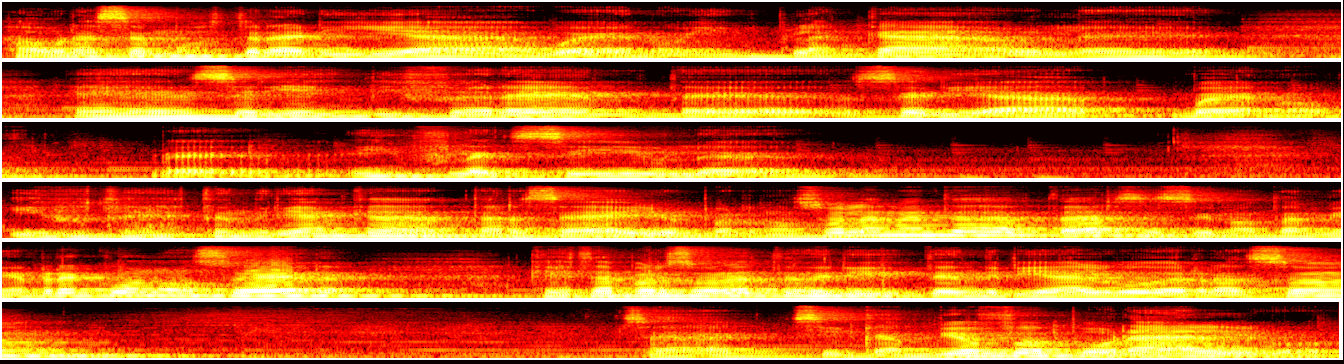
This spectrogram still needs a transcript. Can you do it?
Ahora se mostraría, bueno, implacable, eh, sería indiferente, sería, bueno, eh, inflexible. Y ustedes tendrían que adaptarse a ello, pero no solamente adaptarse, sino también reconocer que esta persona tendría, algo de razón. O sea, si cambió fue por algo.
